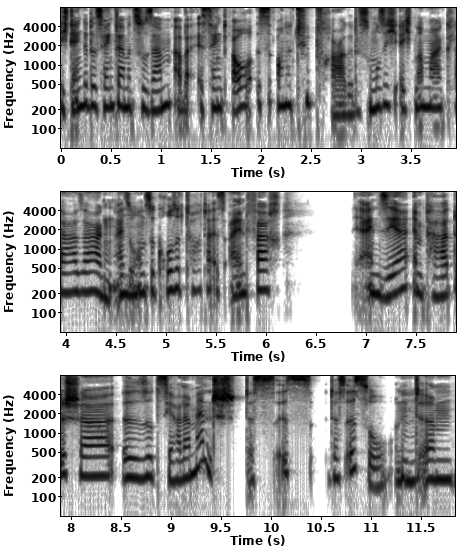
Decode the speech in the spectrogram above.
ich denke, das hängt damit zusammen, aber es hängt auch, ist auch eine Typfrage. Das muss ich echt nochmal klar sagen. Also mhm. unsere große Tochter ist einfach ein sehr empathischer, äh, sozialer Mensch. Das ist, das ist so. Und mhm. ähm,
